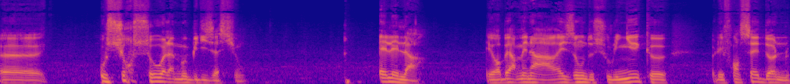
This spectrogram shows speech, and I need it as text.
euh, au sursaut à la mobilisation. Elle est là. Et Robert Ménard a raison de souligner que les Français donnent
